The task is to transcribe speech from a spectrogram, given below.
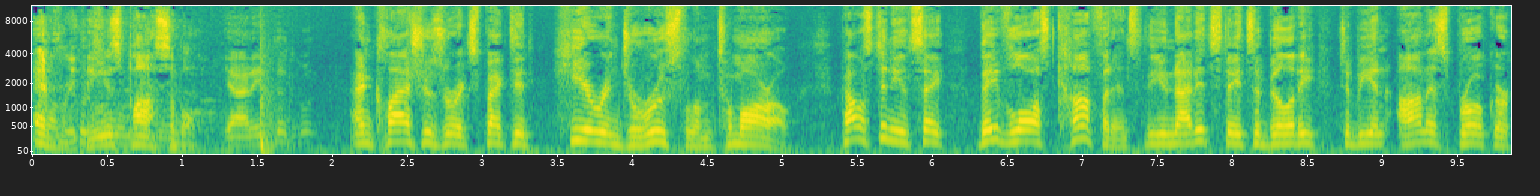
Everything is possible. And clashes are expected here in Jerusalem tomorrow. Palestinians say they've lost confidence in the United States' ability to be an honest broker,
